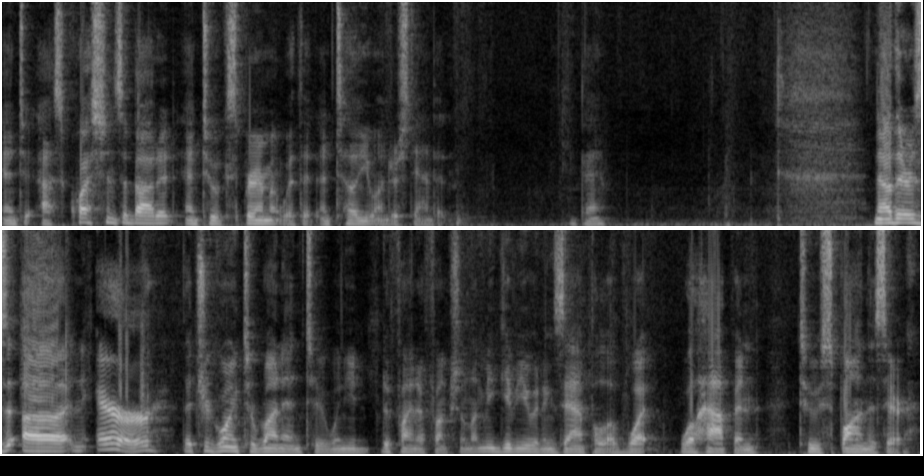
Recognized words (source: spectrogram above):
and to ask questions about it and to experiment with it until you understand it. Okay. Now there's uh, an error that you're going to run into when you define a function. Let me give you an example of what will happen to spawn this error.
